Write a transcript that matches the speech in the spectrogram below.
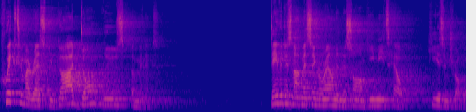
quick to my rescue. God, don't lose a minute. David is not messing around in this psalm. He needs help, he is in trouble.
